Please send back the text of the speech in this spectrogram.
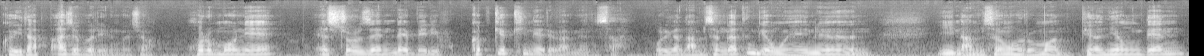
거의 다 빠져버리는 거죠. 호르몬의 에스트로겐 레벨이 급격히 내려가면서 우리가 남성 같은 경우에는 이 남성 호르몬 변형된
